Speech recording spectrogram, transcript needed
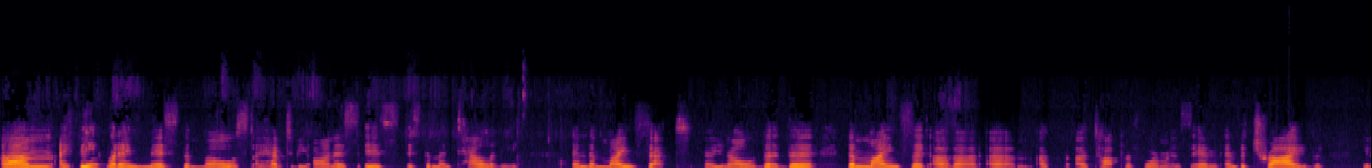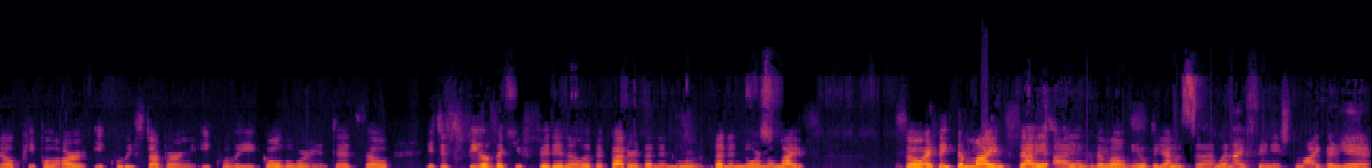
Um, I think what I miss the most, I have to be honest, is is the mentality and the mindset. Uh, you know, the the the mindset of a um, a, a top performance and and the tribe. You know, people are equally stubborn, equally goal oriented. So it just feels like you fit in a little bit better than in than in normal life. So I think the mindset. I, I agree with you because yeah. uh, when I finished my career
